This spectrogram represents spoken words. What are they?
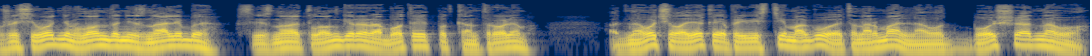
уже сегодня в Лондоне знали бы, связной от Лонгера работает под контролем. Одного человека я привести могу, это нормально, а вот больше одного.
